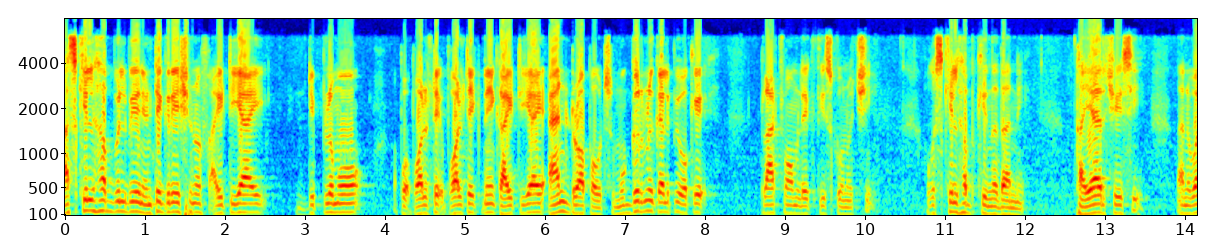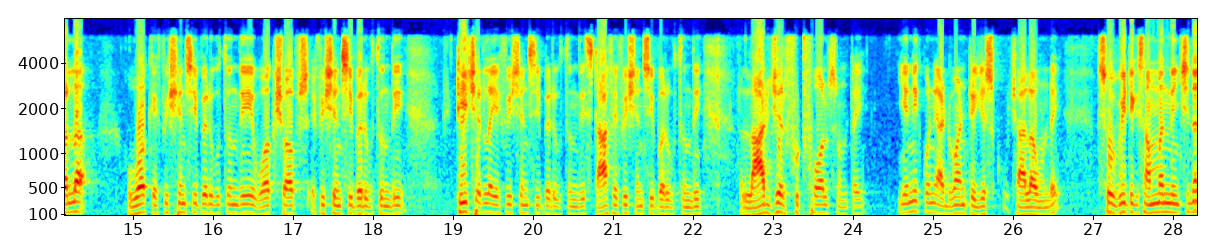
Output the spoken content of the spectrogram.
ఆ skill hub will be an integration of ITI diploma poly polytechnic ITI and dropouts ముగ్గురును కలిపి ఒకే ప్లాట్ఫామ్లోకి తీసుకొని వచ్చి ఒక స్కిల్ హబ్ కింద దాన్ని తయారు చేసి దానివల్ల వర్క్ ఎఫిషియన్సీ పెరుగుతుంది వర్క్ షాప్స్ ఎఫిషియన్సీ పెరుగుతుంది టీచర్ల ఎఫిషియన్సీ పెరుగుతుంది స్టాఫ్ ఎఫిషియన్సీ పెరుగుతుంది లార్జర్ ఫుట్ ఫాల్స్ ఉంటాయి. ఇవన్నీ కొన్ని అడ్వాంటేజెస్ చాలా ఉన్నాయి సో వీటికి సంబంధించిన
